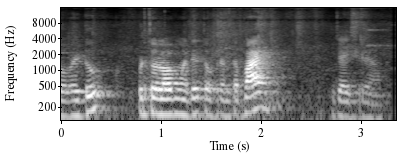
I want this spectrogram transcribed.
तो भेटू पुढच्या ब्लॉगमध्ये तोपर्यंत बाय जय श्रीराम.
